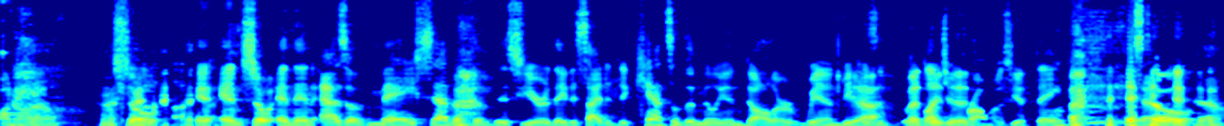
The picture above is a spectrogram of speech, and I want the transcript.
on a wow. game so and, and, so and then as of May 7th of this year, they decided to cancel the million dollar win because yeah, of budget problems, you think? yeah, so yeah.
